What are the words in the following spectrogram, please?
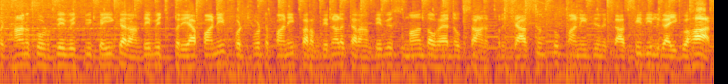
ਪਠਾਨਕੋਟ ਦੇ ਵਿੱਚ ਵੀ ਕਈ ਘਰਾਂ ਦੇ ਵਿੱਚ ਭਰਿਆ ਪਾਣੀ, ਫੁੱਟ-ਫੁੱਟ ਪਾਣੀ ਭਰਨ ਦੇ ਨਾਲ ਘਰਾਂ ਦੇ ਵਿੱਚ ਸਮਾਨ ਦਾ ਹੋਇਆ ਨੁਕਸਾਨ। ਪ੍ਰਸ਼ਾਸਨ ਤੋਂ ਪਾਣੀ ਦੀ ਨਿਕਾਸੀ ਦੀ ਲਗਾਈ ਗੁਹਾਰ।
